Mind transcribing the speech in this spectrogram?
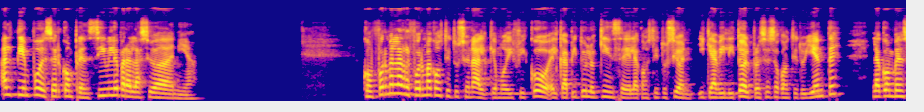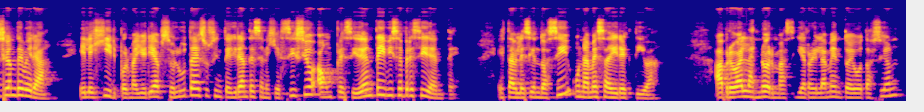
al tiempo de ser comprensible para la ciudadanía. Conforme a la reforma constitucional que modificó el capítulo 15 de la Constitución y que habilitó el proceso constituyente, la Convención deberá elegir por mayoría absoluta de sus integrantes en ejercicio a un presidente y vicepresidente, estableciendo así una mesa directiva aprobar las normas y el reglamento de votación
